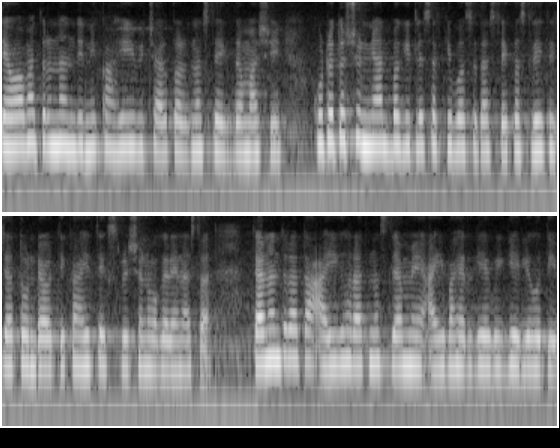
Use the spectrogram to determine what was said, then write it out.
तेव्हा मात्र नंदिनी काहीही विचार करत नसते. एकदम अशी कुठं तर शून्यात बघितल्यासारखी बसत असते. कसली तिच्या तोंडावरती काहीच एक्सप्रेशन वगैरे नसतात. त्यानंतर आता आई घरात नसल्यामुळे आई बाहेर गे गेली होती.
